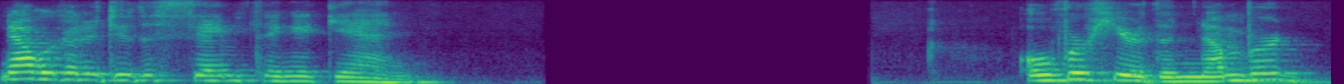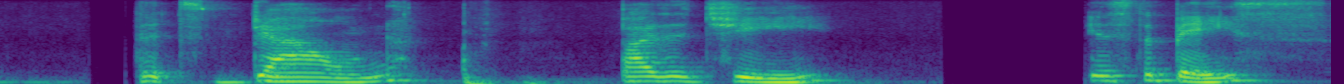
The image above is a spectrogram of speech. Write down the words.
Now we're going to do the same thing again. Over here, the number that's down by the G is the base.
